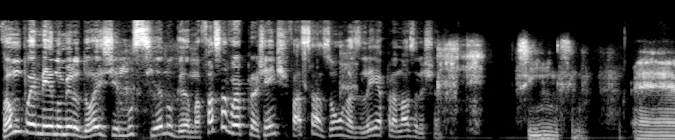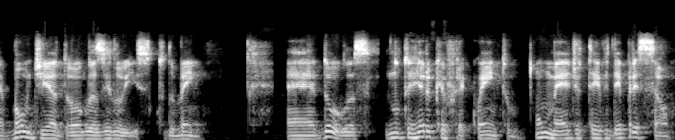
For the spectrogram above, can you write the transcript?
Vamos pro e-mail número 2 de Luciano Gama. Faça favor pra gente, faça as honras, leia pra nós, Alexandre. Sim, sim. É, bom dia, Douglas e Luiz, tudo bem? É, Douglas, no terreiro que eu frequento, um médio teve depressão.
